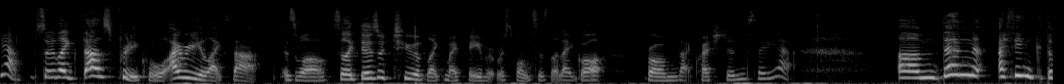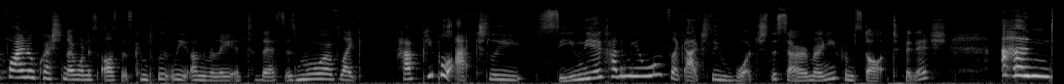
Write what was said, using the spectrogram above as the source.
Yeah, so like that's pretty cool. I really liked that as well. So like those are two of like my favorite responses that I got from that question. So yeah. Um, then I think the final question I wanted to ask that's completely unrelated to this is more of like, have people actually seen the Academy Awards? Like, actually watched the ceremony from start to finish? And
